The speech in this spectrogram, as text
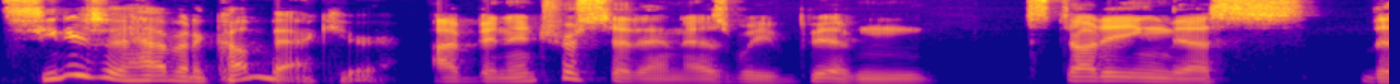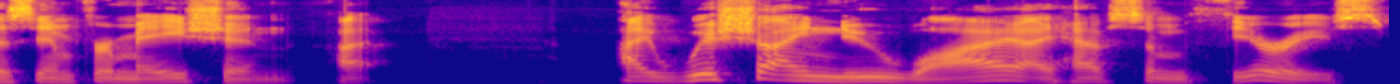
seniors are having a comeback here. I've been interested in as we've been studying this this information. I, I wish I knew why. I have some theories,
